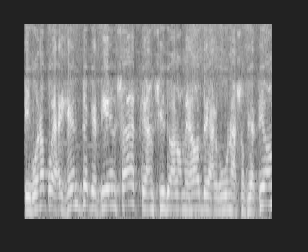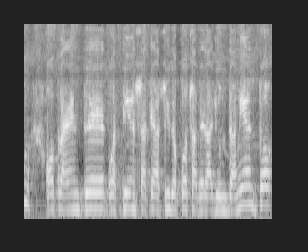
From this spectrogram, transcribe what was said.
y bueno, pues hay gente que piensa que han sido a lo mejor de alguna asociación, otra gente pues piensa que ha sido cosa del ayuntamiento,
